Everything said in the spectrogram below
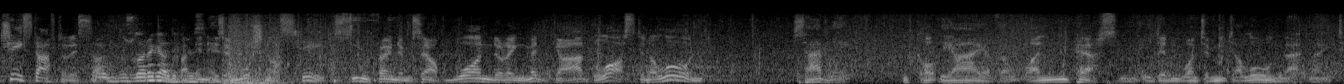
chased after his son. But in his emotional state, soon found himself wandering Midgard, lost and alone. Sadly, he caught the eye of the one person he didn't want to meet alone that night,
